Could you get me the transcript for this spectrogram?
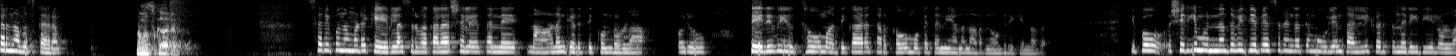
സർ നമസ്കാരം. നമസ്കാരം. സർ ഇപ്പൊ നമ്മുടെ കേരള സർവകലാശാലയെ തന്നെ നാണം കെടുത്തിക്കൊണ്ടുള്ള ഒരു തെരുവ് യുദ്ധവും അധികാര തർക്കവും ഒക്കെ തന്നെയാണ് നടന്നുകൊണ്ടിരിക്കുന്നത്. ഇപ്പോൾ ശരിക്കും ഉന്നത വിദ്യാഭ്യാസ രംഗത്തെ മൂല്യം തല്ലിക്കെടുത്തുന്ന രീതിയിലുള്ള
